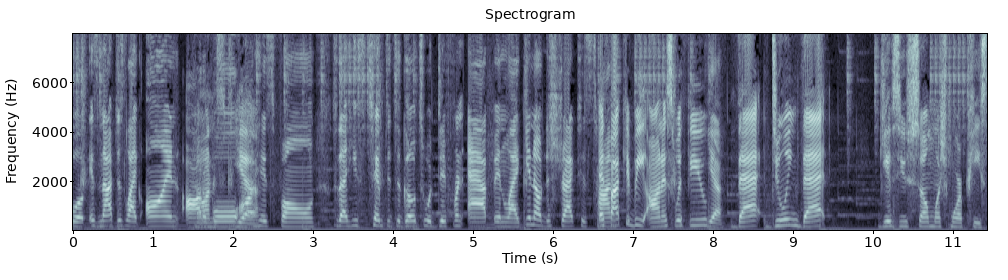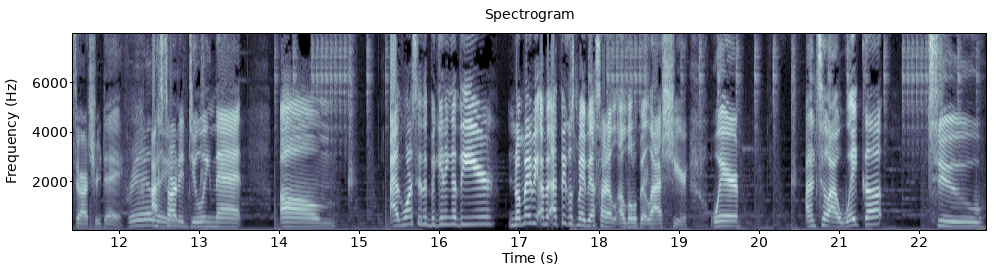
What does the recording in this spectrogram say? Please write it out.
book. It's not just like on Audible yeah. on his phone so that he's tempted to go to a different app and like, you know, distract his time. If I could be honest with you, Yeah. that doing that gives you so much more peace throughout your day. Really, I started doing that. Um, I want to say the beginning of the year. No, maybe I, mean, I think it was maybe I started a little bit last year, where until I wake up to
